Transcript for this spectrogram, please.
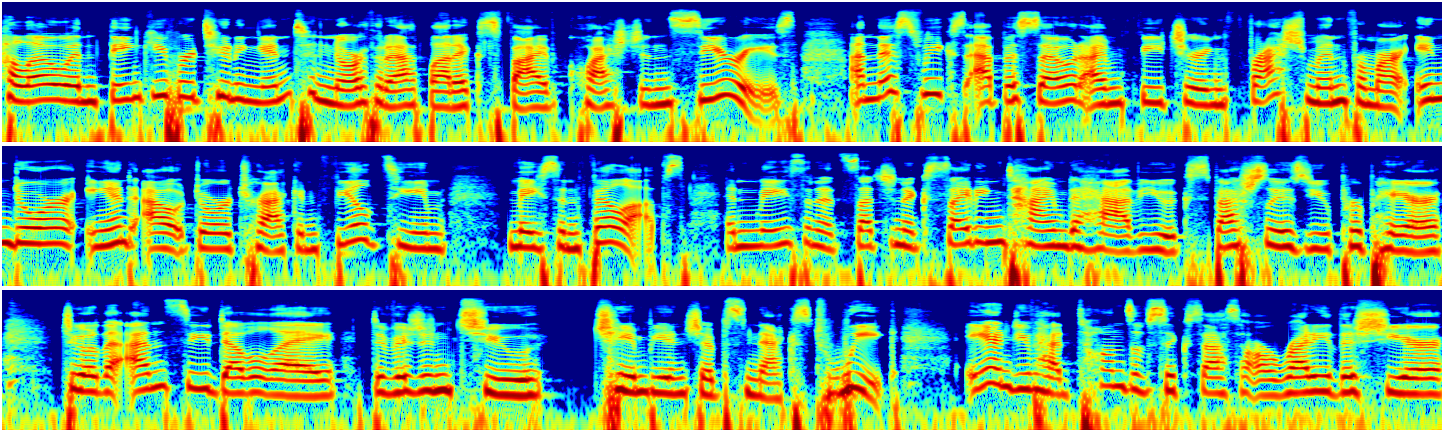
Hello, and thank you for tuning in to Northwood Athletics 5 Questions series. On this week's episode, I'm featuring freshmen from our indoor and outdoor track and field team, Mason Phillips. And Mason, it's such an exciting time to have you, especially as you prepare to go to the NCAA Division II championships next week. And you've had tons of success already this year.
